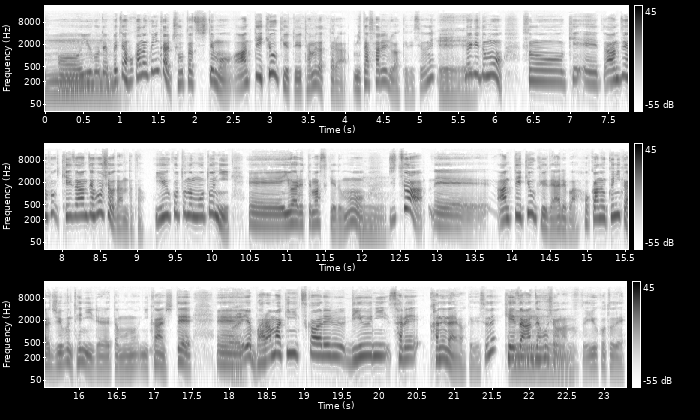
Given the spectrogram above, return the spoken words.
いうことで、別に他の国から調達しても安定供給というためだったら満たされるわけですよね。えー、だけども、その、えー、安全経済安全保障なんだということのもとに、えー、言われてますけども、実は、えー、安定供給であれば、他の国から十分手に入れられたものに関して、えー、はい、いやばらまきに使われる理由にされかねないわけですよね。経済安全保障なんだということで、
